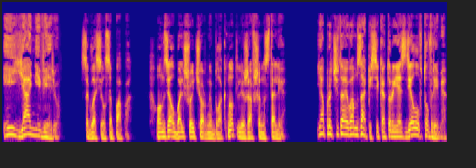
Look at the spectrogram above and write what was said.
«И я не верю», — согласился папа. Он взял большой черный блокнот, лежавший на столе. Я прочитаю вам записи, которые я сделал в то время.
